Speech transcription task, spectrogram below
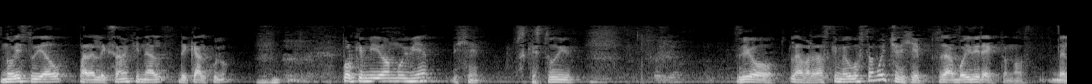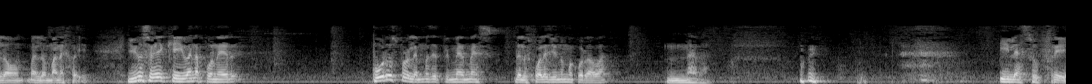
no había estudiado para el examen final de cálculo porque me iba muy bien. Dije, pues que estudio. Digo, la verdad es que me gusta mucho. Dije, o voy directo, ¿no? Me lo, me lo manejo ahí. Y uno sabía que iban a poner puros problemas del primer mes, de los cuales yo no me acordaba nada. y la sufrí.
